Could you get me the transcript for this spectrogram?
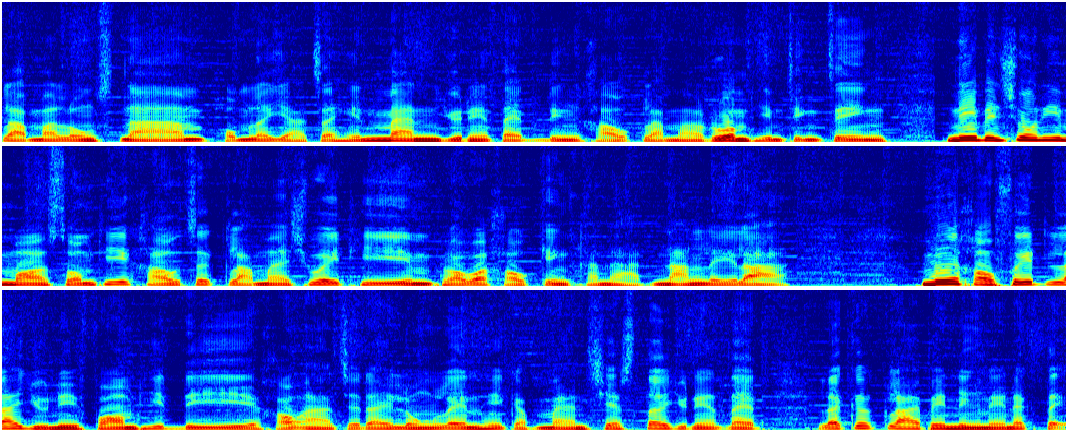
กลับมาลงสนาม ผมเลยอยากจะเห็นแมนยูไนเต็ดดึงเขากลับมาร่วมทีมจริง ๆ นี่เป็นช่วงที่เหมาะสมที่เขาจะกลับมาช่วยทีม เพราะว่าเขาเก่งขนาดนั้นเลยล่ะ เมื่อเขาฟิตและอยู่ในฟอร์มที่ดี เขาอาจจะได้ลงเล่นให้กับแมนเชสเตอร์ยูไนเต็ดและก็กลายเป็นหนึ่งในนักเตะ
